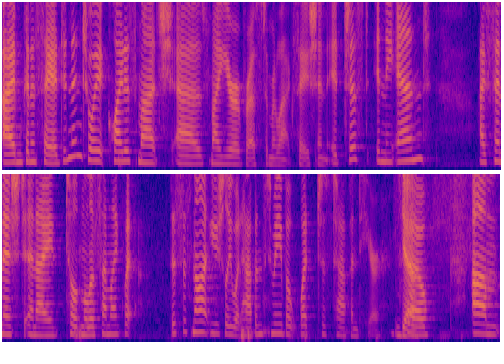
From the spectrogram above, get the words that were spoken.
I'm going to say I didn't enjoy it quite as much as my year of rest and relaxation. It just, in the end, I finished and I told Melissa, I'm like, what? This is not usually what happens to me, but what just happened here? Yeah. So, um,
